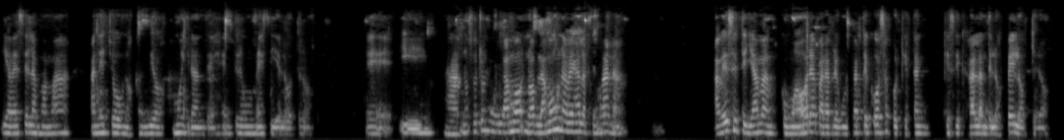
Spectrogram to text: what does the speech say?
y a veces las mamás han hecho unos cambios muy grandes entre un mes y el otro. Eh, y ah. nosotros no hablamos, no hablamos una vez a la semana. A veces te llaman como ahora para preguntarte cosas porque están que se jalan de los pelos, pero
